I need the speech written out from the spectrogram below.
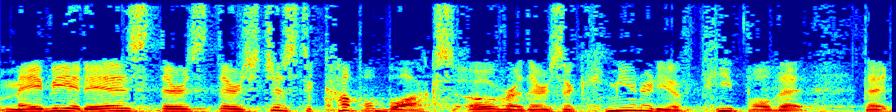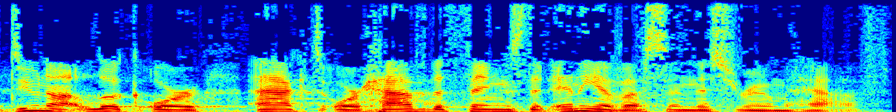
Maybe it is. There's, there's just a couple blocks over. There's a community of people that, that do not look or act or have the things that any of us in this room have.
